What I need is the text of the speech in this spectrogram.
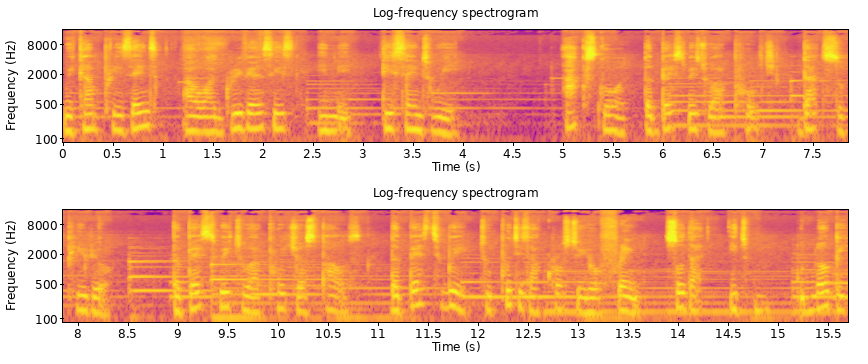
We can present our grievances in a decent way. Ask God the best way to approach that superior, the best way to approach your spouse, the best way to put it across to your friend so that it would not be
